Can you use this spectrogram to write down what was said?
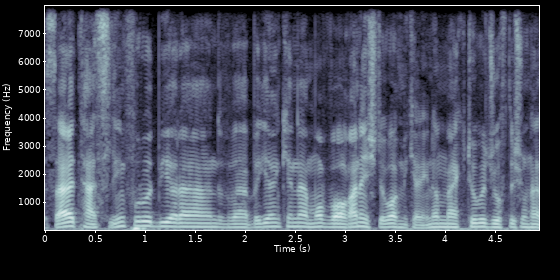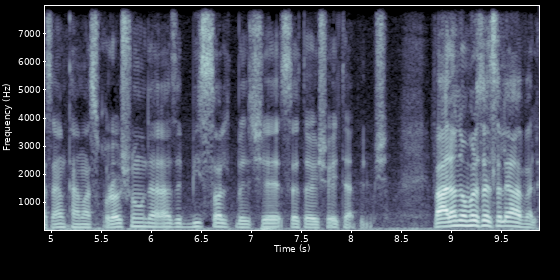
سر تسلیم فرود بیارند و بگن که نه ما واقعا اشتباه می‌کنیم اینا مکتوب جفتشون هست هم تمسخراشون در از 20 سال به چه ستایشایی تبدیل میشه. و الان دنبال سلسله اوله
